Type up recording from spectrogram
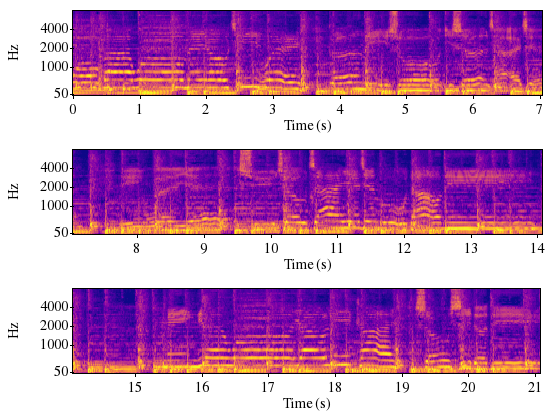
我怕我没有机会跟你说一声再见，因为也。就再也见不到你。明天我要离开熟悉的地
